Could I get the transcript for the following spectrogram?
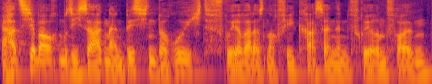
Er hat sich aber auch, muss ich sagen, ein bisschen beruhigt. Früher war das noch viel krasser in den früheren Folgen.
